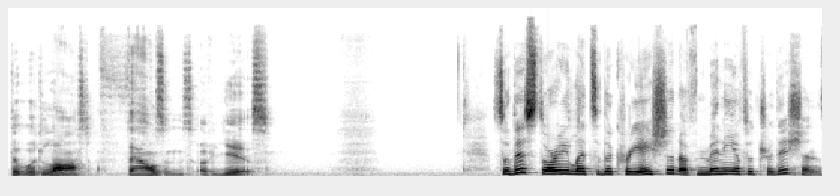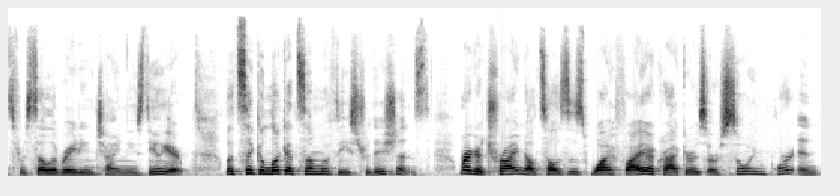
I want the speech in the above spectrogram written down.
that would last thousands of years. So this story led to the creation of many of the traditions for celebrating Chinese New Year. Let's take a look at some of these traditions. Margaret Try now tells us why firecrackers are so important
